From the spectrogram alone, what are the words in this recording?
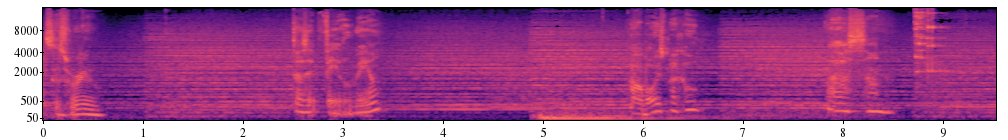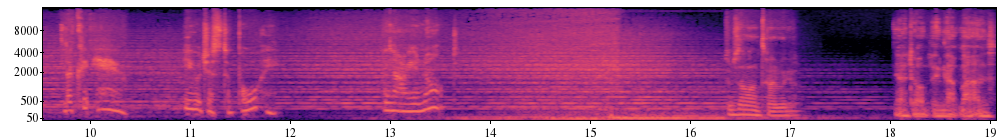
Is this real? Does it feel real? Our boys back home? Our son. Look at you. You were just a boy. And now you're not. It was a long time ago. Yeah, I don't think that matters.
